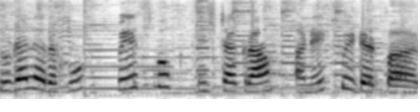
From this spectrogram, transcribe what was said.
જોડાયેલા રહો ફેસબુક, ઇન્સ્ટાગ્રામ અને ટ્વિટર પર.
